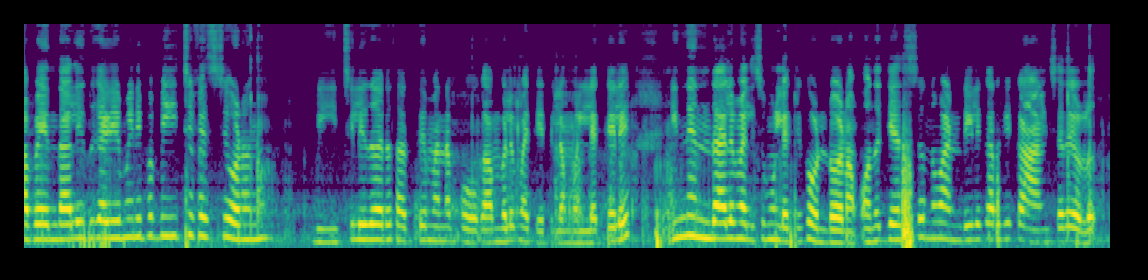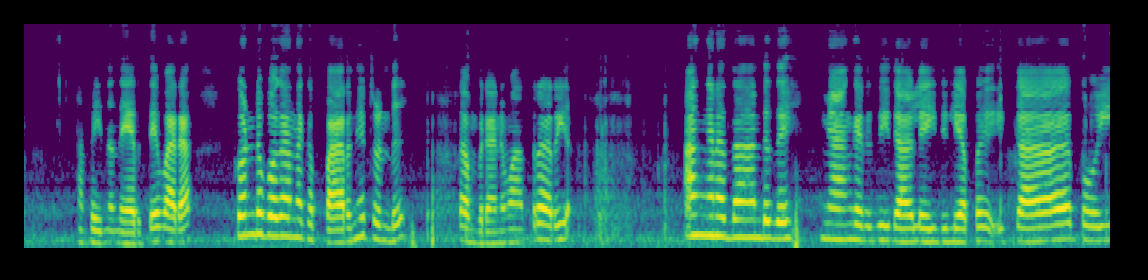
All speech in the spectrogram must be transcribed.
അപ്പോൾ എന്തായാലും ഇത് കഴിയുമ്പോൾ ഇനിയിപ്പോൾ ബീച്ച് ഫെസ്റ്റ് തുടങ്ങും ബീച്ചിൽ ഇതുവരെ സത്യം പറഞ്ഞാൽ പോകാൻ പോലും പറ്റിയിട്ടില്ല. മുല്ലക്കൽ ഇന്ന് എന്തായാലും വലിച്ച് മുല്ലക്കൽ കൊണ്ടുപോകണം. ഒന്ന് ജസ്റ്റ് ഒന്ന് വണ്ടിയിൽ കറക്കി കാണിച്ചതേ ഉള്ളൂ. അപ്പം ഇന്ന് നേരത്തെ വരാം. കൊണ്ടുപോകാന്നൊക്കെ പറഞ്ഞിട്ടുണ്ട്. തമ്പുരാന് മാത്രം അറിയാം. അങ്ങനെ ദാണ്ടതേ ഞാൻ കരുതി രാവിലെ ഇഡ്ഡലി. അപ്പം ഇക്കാ പോയി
